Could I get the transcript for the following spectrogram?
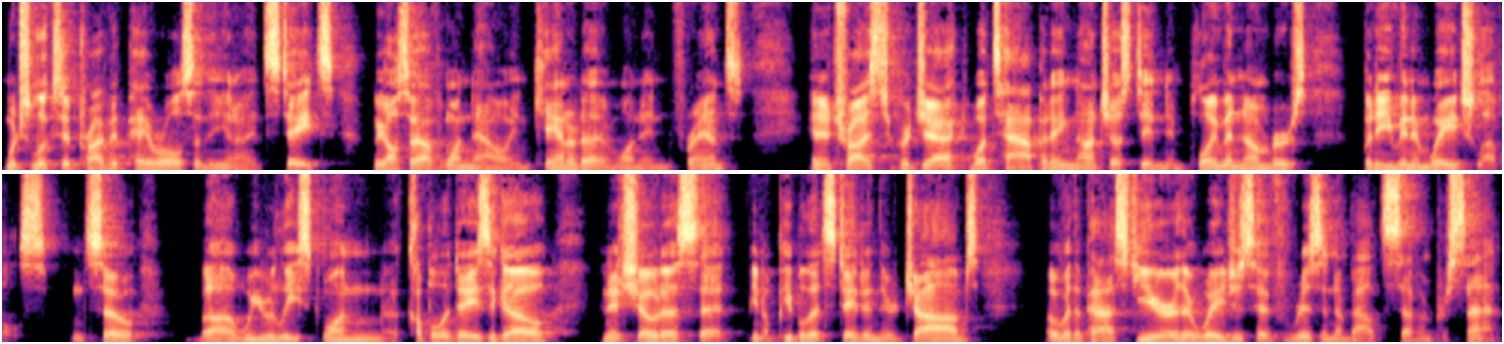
which looks at private payrolls in the United States. We also have one now in Canada and one in France. And it tries to project what's happening, not just in employment numbers, but even in wage levels. And so uh, we released one a couple of days ago, and it showed us that you know people that stayed in their jobs over the past year, their wages have risen about seven percent.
